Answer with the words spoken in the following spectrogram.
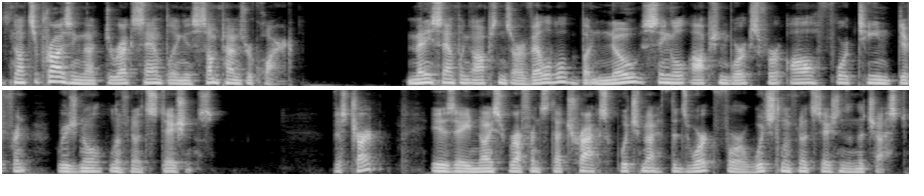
it's not surprising that direct sampling is sometimes required. Many sampling options are available, but no single option works for all 14 different regional lymph node stations. This chart is a nice reference that tracks which methods work for which lymph node stations in the chest.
